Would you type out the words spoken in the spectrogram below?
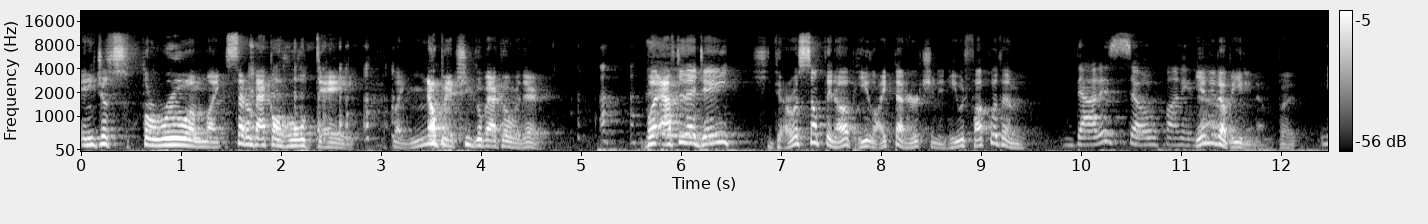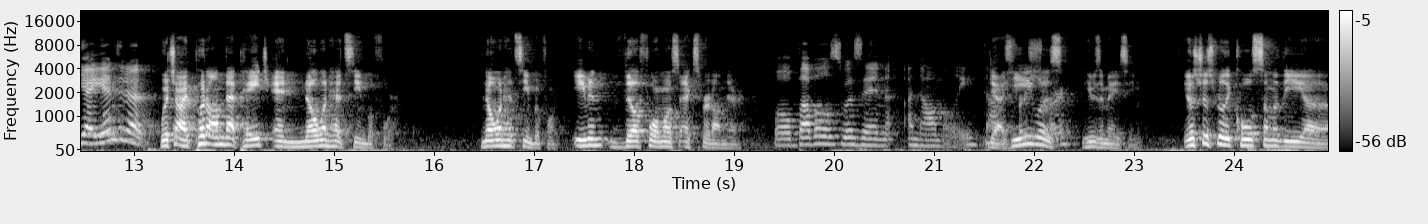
and he just threw him like set him back a whole day. Like, no, bitch, you go back over there. But after that day, he, there was something up. He liked that urchin, and he would fuck with him. That is so funny. He ended up eating him, but Yeah, he ended up. which I put on that page, and no one had seen before. No one had seen before, even the foremost expert on there. Well, Bubbles was an anomaly. yeah, he was he was amazing. It was just really cool. Some of the uh,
